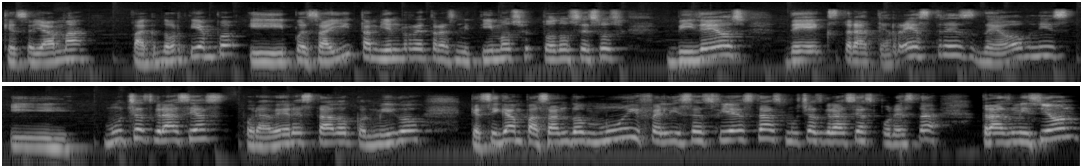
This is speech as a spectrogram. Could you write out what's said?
que se llama Factor Tiempo y pues ahí también retransmitimos todos esos videos de extraterrestres, de ovnis y muchas gracias por haber estado conmigo, que sigan pasando muy felices fiestas, muchas gracias por esta transmisión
